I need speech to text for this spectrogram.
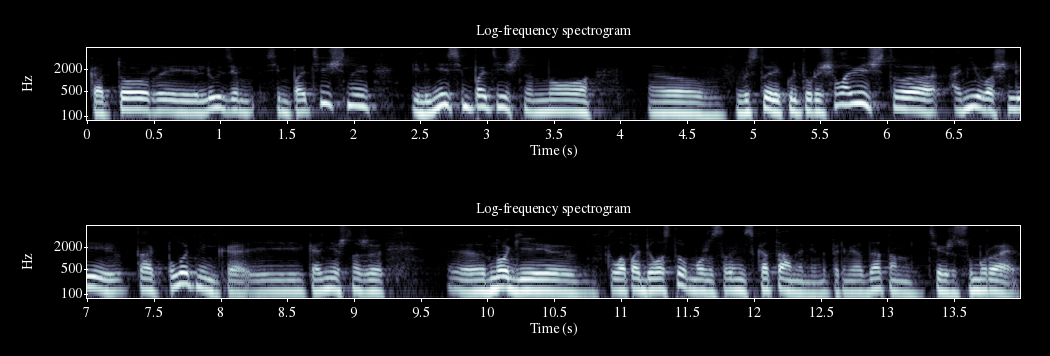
которые людям симпатичны или не симпатичны, но э, в истории культуры человечества они вошли так плотненько, и, конечно же, Ноги клопа белостова можно сравнить с катанами, например, да, там тех же самураев.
